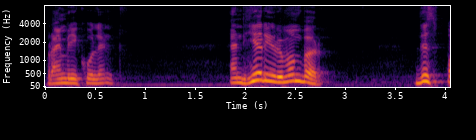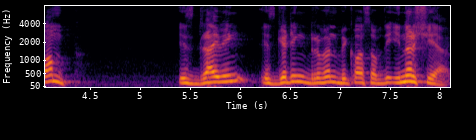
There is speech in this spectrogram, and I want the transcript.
primary coolant and here you remember this pump is driving is getting driven because of the inertia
